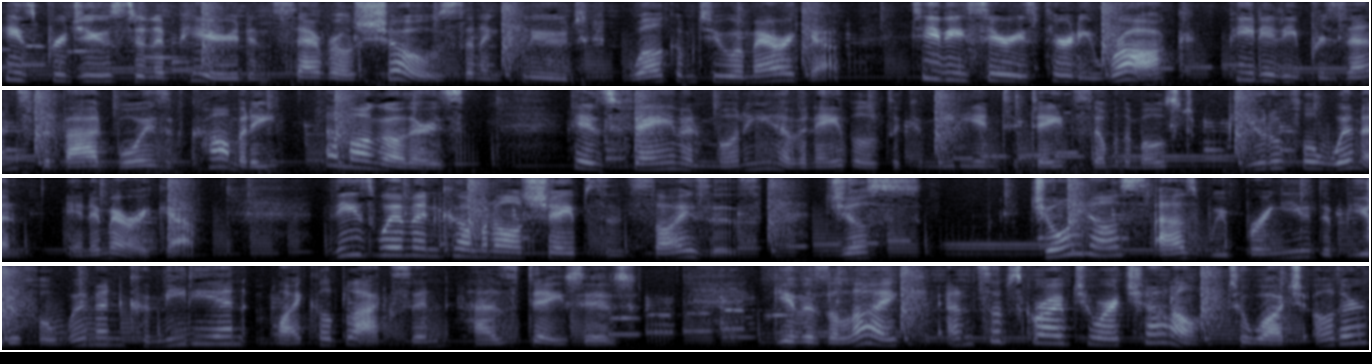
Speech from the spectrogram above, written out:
He's produced and appeared in several shows that include Welcome to America, TV series 30 Rock, P. Diddy Presents The Bad Boys of Comedy, among others. His fame and money have enabled the comedian to date some of the most beautiful women in America. These women come in all shapes and sizes. Just join us as we bring you the beautiful women comedian Michael Blackson has dated. Give us a like and subscribe to our channel to watch other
